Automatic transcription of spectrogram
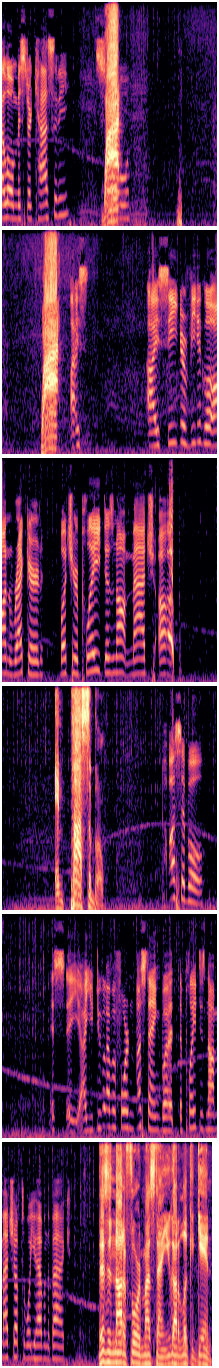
Hello, Mr. Cassidy. What? So, What? I, s- I see your vehicle on record, but your plate does not match up. Impossible. Possible. It's, uh, you do have a Ford Mustang, but the plate does not match up to what you have on the back. This is not a Ford Mustang. You gotta look again.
